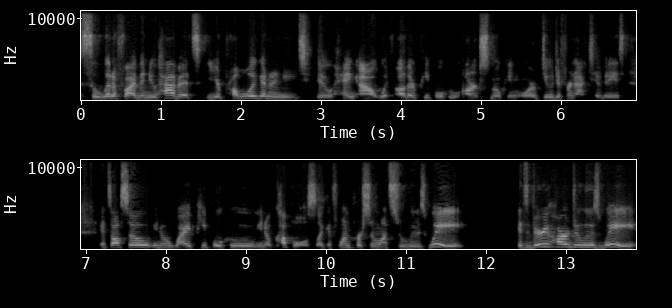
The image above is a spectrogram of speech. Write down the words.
solidify the new habits, you're probably going to need to hang out with other people who aren't smoking or do different activities. It's also, you know, why people who, you know, couples, like if one person wants to lose weight, it's very hard to lose weight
